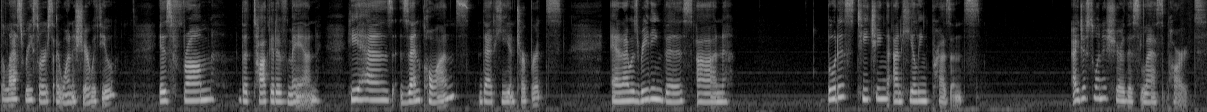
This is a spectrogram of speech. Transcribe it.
the last resource I want to share with you is from the talkative man. He has Zen koans that he interprets. And I was reading this on Buddhist teaching on healing presence. I just want to share this last part,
